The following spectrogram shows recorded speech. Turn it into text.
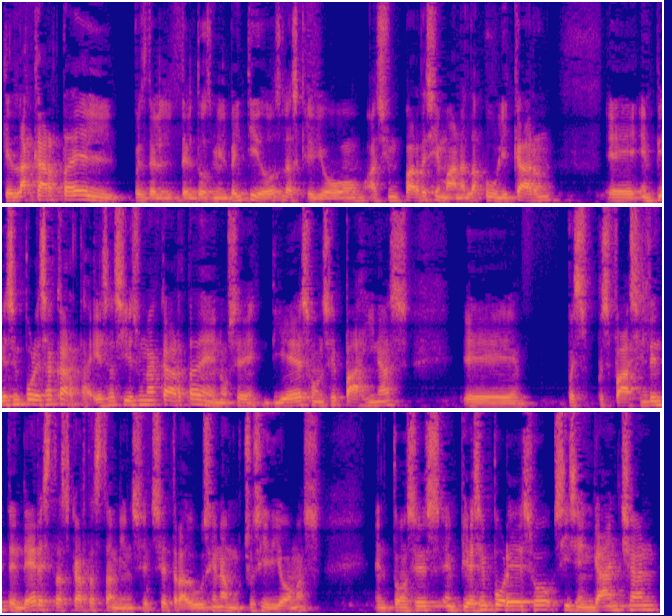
que es la carta del, pues del, del 2022, la escribió hace un par de semanas, la publicaron eh, empiecen por esa carta. Esa sí es una carta de, no sé, 10, 11 páginas, eh, pues, pues fácil de entender. Estas cartas también se, traducen a muchos idiomas. Entonces, empiecen por eso. Si se enganchan,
